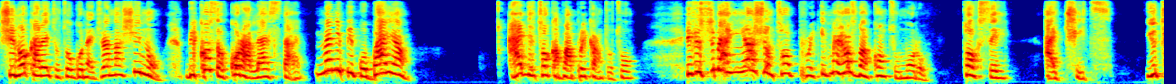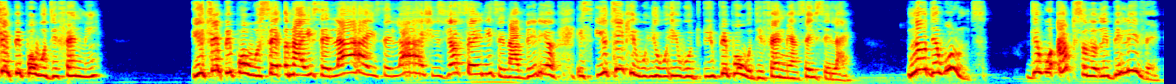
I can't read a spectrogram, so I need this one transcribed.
she no carry to Togo, Nigeria, now she know. Because of Cora lifestyle, many people buy them. I they talk about prick and toto. If you see my yash on top prick, if my husband come tomorrow, talk say, I cheat. You think people will defend me? You think people will say, "No, it's a lie, it's a lie." She's just saying it in a video. It's you think would- you, would, you people would defend me and say it's a lie? No, they won't. They will absolutely believe it.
